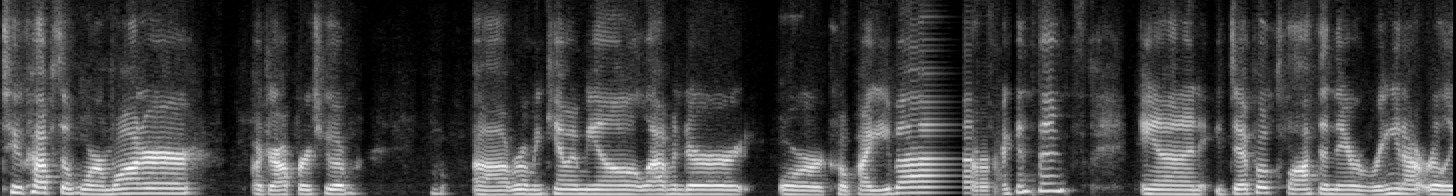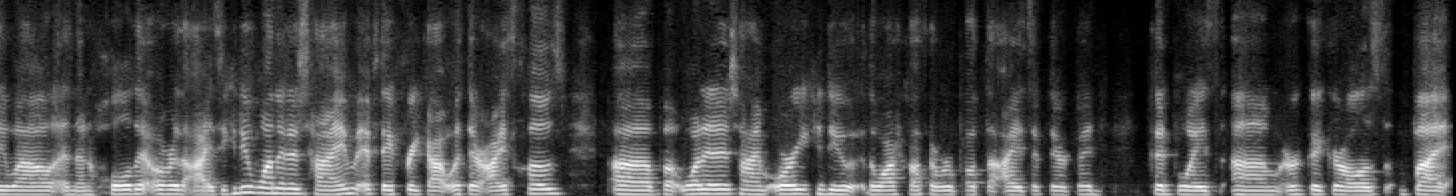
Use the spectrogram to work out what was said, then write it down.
two cups of warm water, a drop or two of uh, Roman chamomile, lavender, or copaiba or frankincense, and dip a cloth in there, wring it out really well, and then hold it over the eyes. You can do one at a time if they freak out with their eyes closed, uh, but one at a time, or you can do the washcloth over both the eyes if they're good good boys um, or good girls. But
